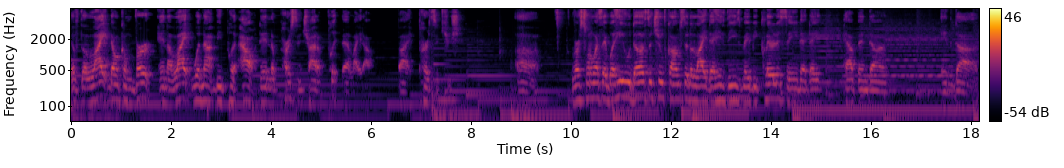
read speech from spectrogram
if the light don't convert and the light would not be put out, then the person try to put that light out by persecution. Uh, verse 21 say, But he who does the truth comes to the light that his deeds may be clearly seen that they have been done in God.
